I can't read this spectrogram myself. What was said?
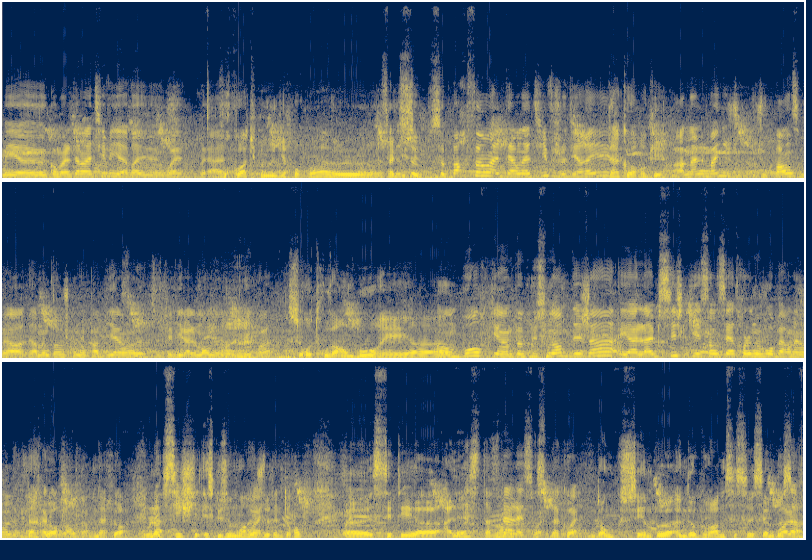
Mais euh, comme alternative, il y a. ouais, ouais, Pourquoi? Tu peux me dire pourquoi euh, enfin, tu ce, sais- ce parfum alternatif, je dirais. D'accord, ok. En Allemagne, je, je pense, mais en même temps, je connais pas bien euh, toutes les villes allemandes non Ouais. plus. Quoi. Se retrouve à Hambourg et. euh, Hambourg, qui est un peu plus snob déjà, et à Leipzig, qui est censé être le nouveau Berlin D'accord, d'accord. Leipzig, excuse-moi, je t'interromps, euh, c'était à l'est avant C'était à l'est, ouais. D'accord, donc c'est un peu underground, c'est c'est un peu Voilà, ça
